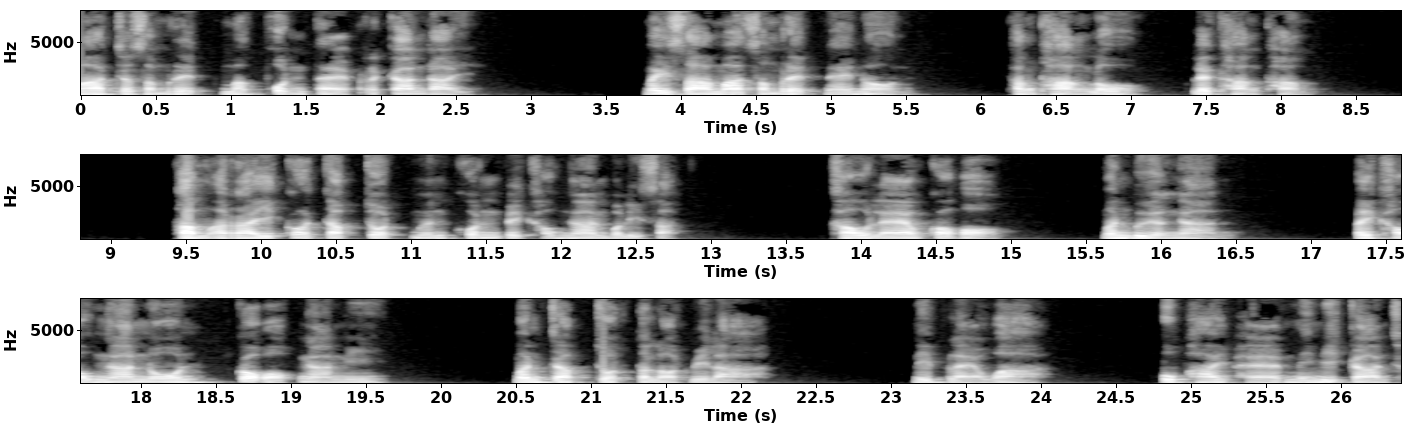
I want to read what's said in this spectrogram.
มารถจะสำเร็จมรรคผลแต่ประการใด ไม่สามารถสำเร็จแน่นอน ทั้งทางโลกและทางธรรมทำอะไรก็จับจดเหมือนคนไปเข้างานบริษัท เข้าแล้วก็ออก มันเบื่องาน ไปเข้างานโน้นก็ออกงานนี้ มันจับจดตลอดเวลา นี่แปลว่า ผู้พ่ายแพ้ไม่มีการช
